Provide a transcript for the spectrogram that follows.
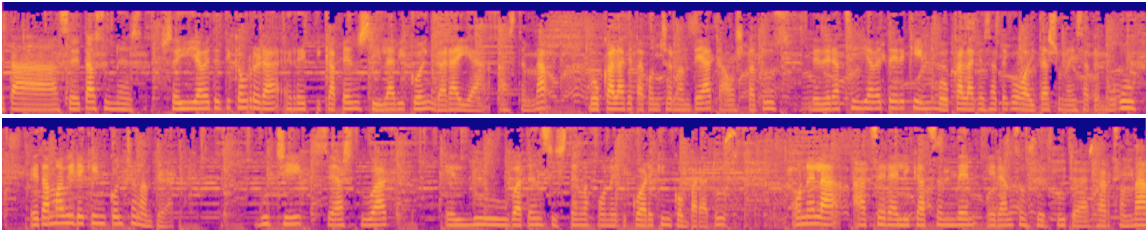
Eta zetasunez, sei hilabetetik aurrera errepikapen silabikoen garaia azten da. Bokalak eta kontsonanteak ahoskatuz, bederatzi hilabeterekin bokalak esateko gaitasuna izaten dugu, eta mabirekin kontsonanteak. Gutxik, zehaztuak, heldu baten sistema fonetikoarekin konparatuz. Honela, atzera elikatzen den erantzun zirkuitoa sartzen da.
